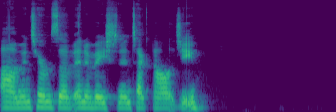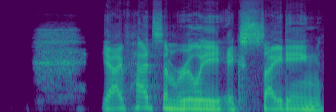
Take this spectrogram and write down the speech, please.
um, in terms of innovation and technology? Yeah i've had some really exciting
